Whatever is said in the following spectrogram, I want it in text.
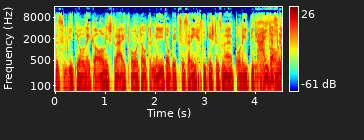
das Video legal ist worden oder nicht, ob jetzt es richtig ist, dass man Politiker Nein, das geht,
